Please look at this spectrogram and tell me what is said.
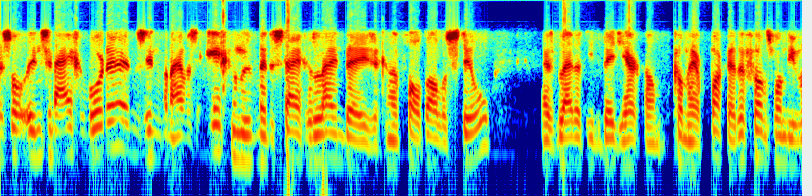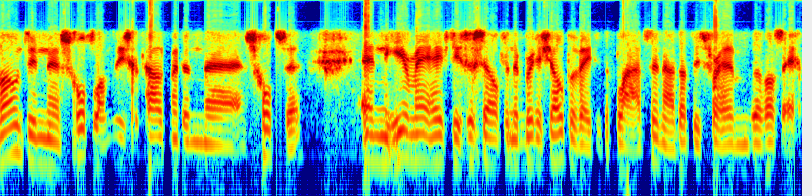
zo in zijn eigen woorden. In de zin van hij was echt met een stijgende lijn bezig en dan valt alles stil. Hij is blij dat hij het een beetje her kan, kan herpakken. De Fransman die woont in Schotland, die is getrouwd met een Schotse. En hiermee heeft hij zichzelf in de British Open weten te plaatsen. Nou, dat is voor hem, dat was echt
